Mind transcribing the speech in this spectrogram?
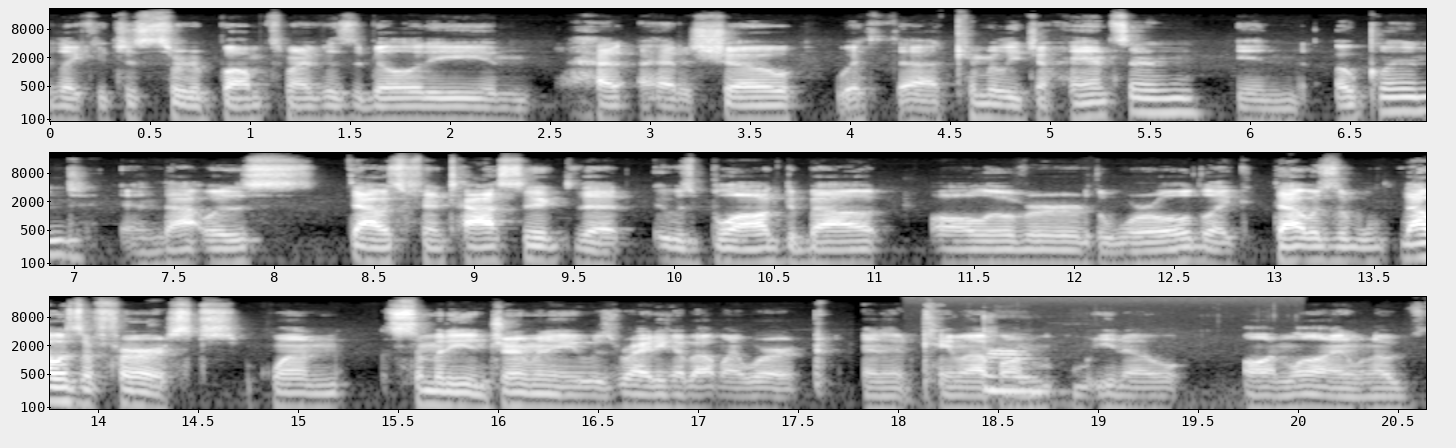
like it just sort of bumped my visibility, and had, I had a show with uh, Kimberly Johansson in Oakland, and that was that was fantastic. That it was blogged about all over the world. Like that was the that was the first when somebody in Germany was writing about my work, and it came up on mm. you know online when I was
